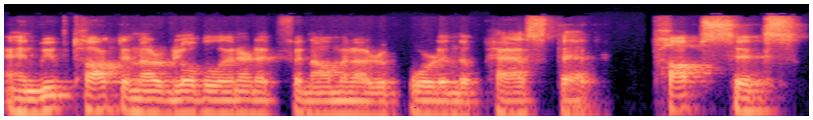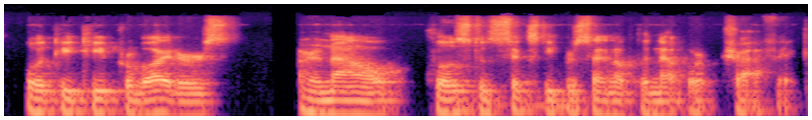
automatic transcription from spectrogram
And we've talked in our global internet phenomena report in the past that top six OTT providers are now close to 60% of the network traffic.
